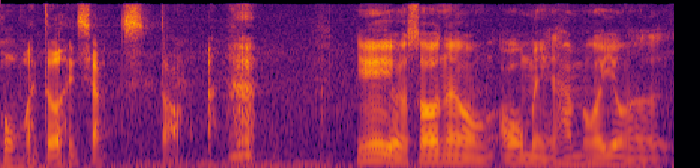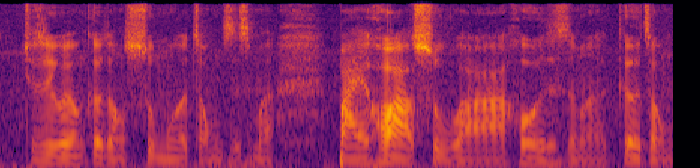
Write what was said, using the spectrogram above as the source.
我们都很想知道。因为有时候那种欧美他们会用的，就是会用各种树木的种子，什么白桦树啊，或者是什么各种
